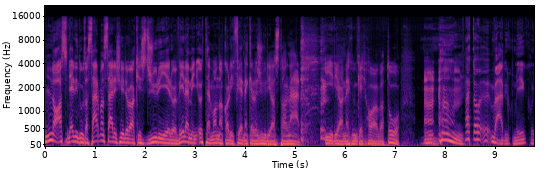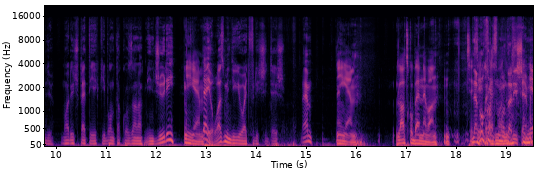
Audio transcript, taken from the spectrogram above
Na, azt, hogy elindult a szárban szár, és írja kis zsűriéről vélemény, öten vannak, alig férnek el a zsűri asztalnál. Írja nekünk egy hallgató. Hát a, várjuk még, hogy Marics Peték kibontakozzanak, mint zsűri. Igen, De jó, az mindig jó egy frissítés. Nem? igen. Lackó benne van. Nem Szépeket akarsz mondani semmit.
